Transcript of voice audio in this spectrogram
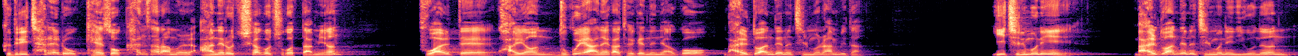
그들이 차례로 계속 한 사람을 아내로 취하고 죽었다면 부활 때 과연 누구의 아내가 되겠느냐고 말도 안 되는 질문을 합니다. 이 질문이 말도 안 되는 질문인 이유는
